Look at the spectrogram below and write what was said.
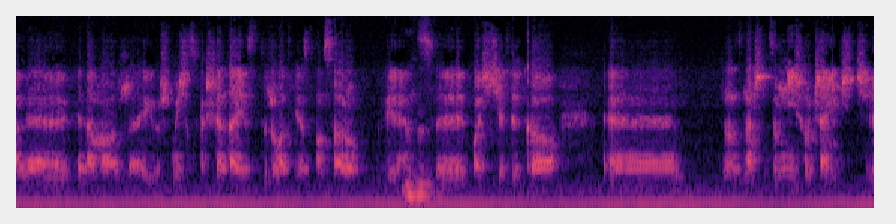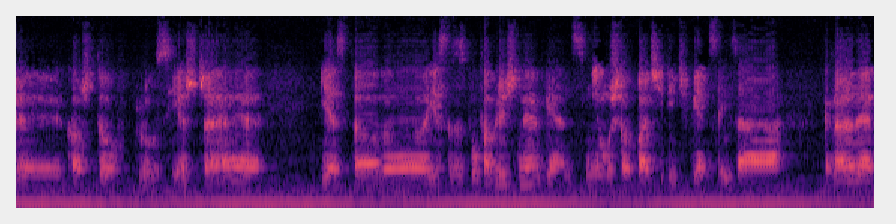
ale wiadomo, że już w Mistrzostwach Świata jest dużo łatwiej o sponsorów, więc mhm. płacicie tylko no, znacząco mniejszą część kosztów, plus jeszcze jest to, jest to zespół fabryczny, więc nie muszę płacić więcej za tak naprawdę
